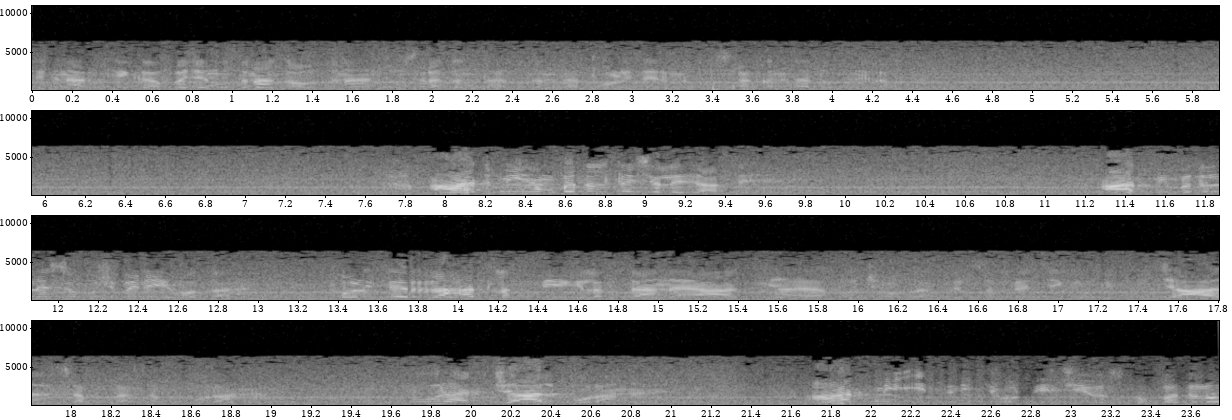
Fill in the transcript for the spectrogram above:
लेकिन अर्थी का वज़न उतना का उतना है, दूसरा कंधा कंधा थोड़ी देर में दूसरा कंधा दुखने लगता है। आदमी हम बदलते चले जाते हैं। आदमी बदलने से कुछ भी नहीं होता है। थोड़ी देर राहत लगती है कि लगता है नया आदमी आया, कुछ होगा, फिर सब कहते क्योंकि जाल सबका सब पुराना पूरा जाल पुराना है। आदमी बदलो,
